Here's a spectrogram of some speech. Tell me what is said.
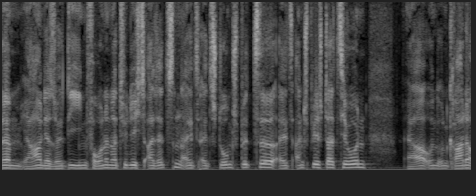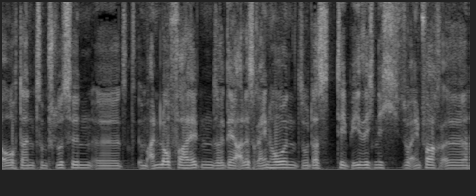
Ähm, ja, und er sollte ihn vorne natürlich ersetzen als, als Sturmspitze, als Anspielstation. Ja, und, und gerade auch dann zum Schluss hin äh, im Anlaufverhalten sollte er alles reinhauen, so dass TB sich nicht so einfach äh,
